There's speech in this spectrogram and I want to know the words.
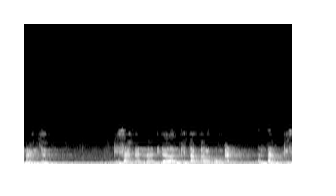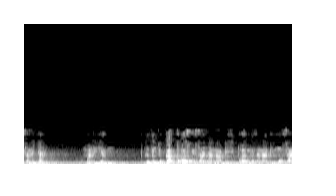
Maryam. Kisahkanlah di dalam kitab Al-Quran tentang kisahnya Maryam. Begitu juga terus kisahnya Nabi Ibrahim, kisah Nabi Musa.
